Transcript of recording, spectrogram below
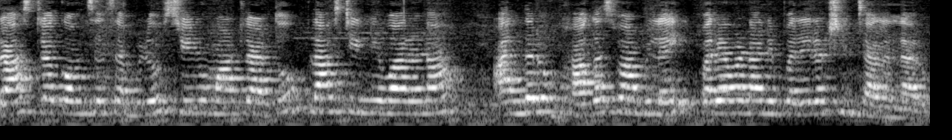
రాష్ట్ర కౌన్సిల్ సభ్యుడు శ్రీను మాట్లాడుతూ ప్లాస్టిక్ నివారణ అందరూ భాగస్వాములై పర్యావరణాన్ని పరిరక్షించాలన్నారు.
